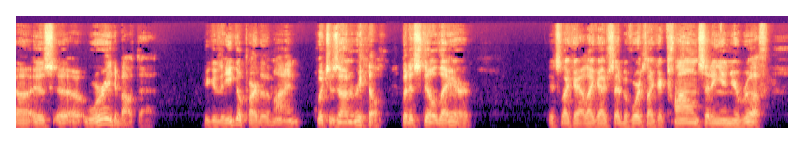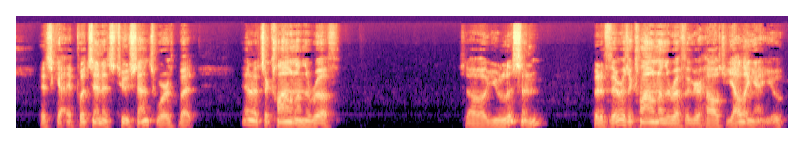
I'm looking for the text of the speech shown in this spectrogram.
uh, is uh, worried about that because the ego part of the mind, which is unreal, but it's still there. It's like, like I've said before, it's like a clown sitting in your roof. It's got, it puts in its two cents worth, but you know, it's a clown on the roof so you listen, but if there was a clown on the roof of your house yelling at you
